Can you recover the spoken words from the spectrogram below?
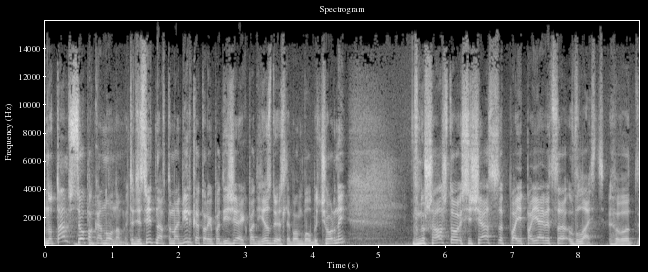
Но там все по канонам. Это действительно автомобиль, который, подъезжая к подъезду, если бы он был бы черный, внушал, что сейчас появится власть. Вот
